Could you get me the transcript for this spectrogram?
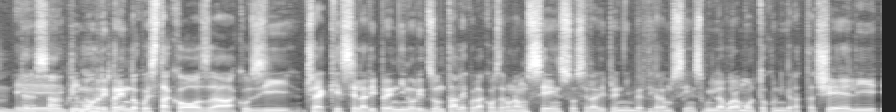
Mm, quindi molto. non riprendo questa cosa così, cioè che se la riprendi in orizzontale quella cosa non ha un senso, se la riprendi in verticale ha un senso. Quindi lavora molto con i grattacieli,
